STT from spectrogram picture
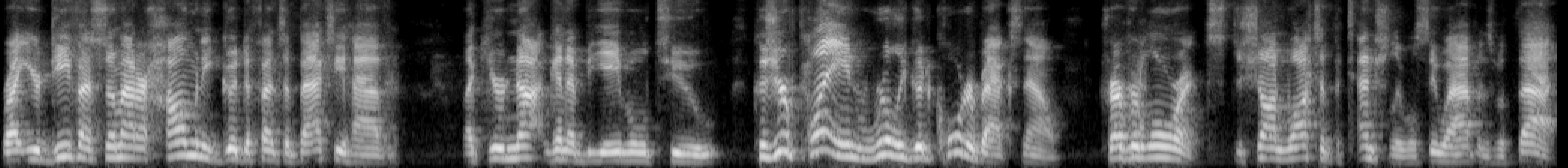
right, your defense, no matter how many good defensive backs you have, like you're not going to be able to, because you're playing really good quarterbacks now. Trevor Lawrence, Deshaun Watson, potentially. We'll see what happens with that.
